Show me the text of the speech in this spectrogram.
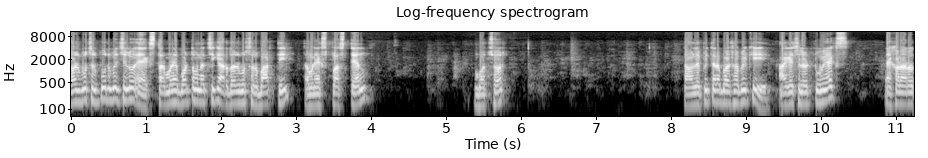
দশ বছর পূর্বে ছিল এক্স তার মানে বর্তমানে আছে কি আর দশ বছর বাড়তি, তার মানে এক্স প্লাস টেন বছর। তাহলে পিতার বয়স হবে কি? আগে ছিল টু এক্স এখন আরও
